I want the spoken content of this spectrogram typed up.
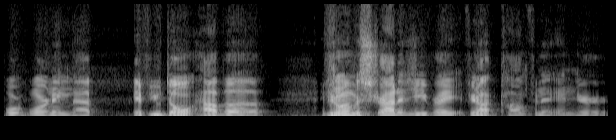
forewarning that if you don't have a if you don't have a strategy, right? If you're not confident in your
